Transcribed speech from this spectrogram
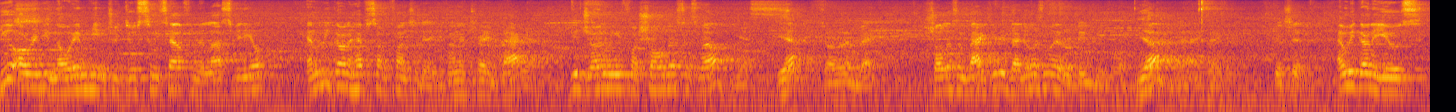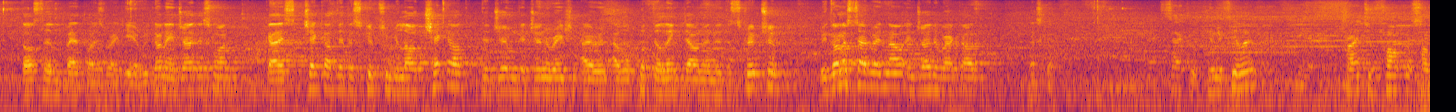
You already know him, he introduced himself in the last video. And we're gonna have some fun today. We're gonna train back. You joining me for shoulders as well? Yes. Yeah? Shoulders and back. Shoulders and back? Actually, that was my routine before. Yeah? Yeah, exactly. Good shit. And we're gonna use those little bad boys right here. We're gonna enjoy this one. Guys, check out the description below. Check out the gym, the Generation Iron. I will put the link down in the description. We're gonna start right now. Enjoy the workout. Let's go. Exactly. Can you feel it? Yes. Try to focus on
